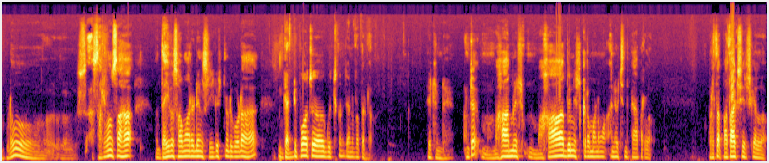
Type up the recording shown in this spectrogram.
ఇప్పుడు స- సర్వం సహా దైవ సమానుడైన శ్రీకృష్ణుడు కూడా గడ్డిపోచ గుచ్చుకొని చనిపోతాడు. ఏంటండి అంటే మహాభినిష్ మహాభినిష్క్రమణం అని వచ్చింది పేపర్లో ప్రత పతాక శీర్షికల్లో.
